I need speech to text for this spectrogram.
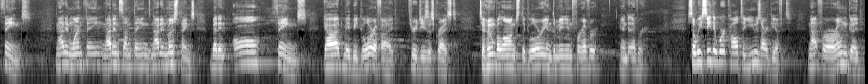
things, not in one thing, not in some things, not in most things, but in all things, God may be glorified through Jesus Christ, to whom belongs the glory and dominion forever and ever. So we see that we're called to use our gift, not for our own good,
